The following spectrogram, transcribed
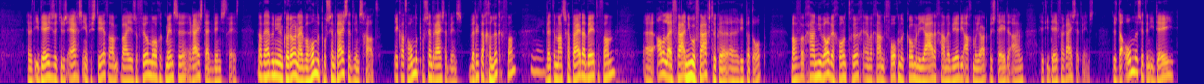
En het idee is dat je dus ergens investeert waar, waar je zoveel mogelijk mensen reistijdwinst geeft. Nou, we hebben nu in corona hebben we 100% reistijdwinst gehad. Ik had 100% reistijdwinst. Werd ik daar gelukkig van? Nee. Werd de maatschappij daar beter van? Eh, allerlei vra- nieuwe vraagstukken eh, riep dat op. Maar we gaan nu wel weer gewoon terug en we gaan de volgende komende jaren gaan we weer die 8 miljard besteden aan het idee van reistijdwinst. Dus daaronder zit een idee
